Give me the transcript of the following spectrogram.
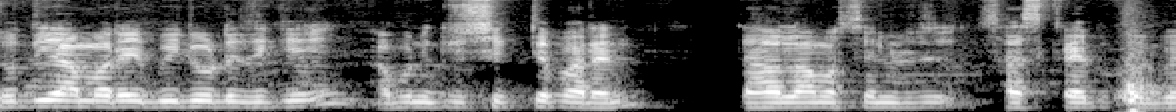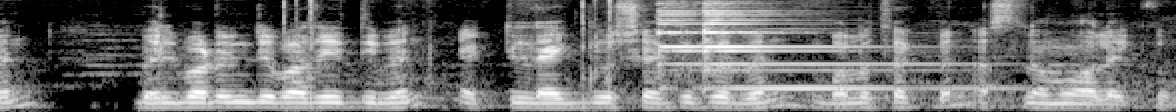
যদি আমার এই ভিডিওটি দেখে আপনি কিছু শিখতে পারেন, তাহলে আমার চ্যানেলটি সাবস্ক্রাইব করবেন। বেল বাটনটি বাজিয়ে দিবেন। একটি লাইক দিয়ে উৎসাহিত করবেন। ভালো থাকবেন। আসসালামু আলাইকুম।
